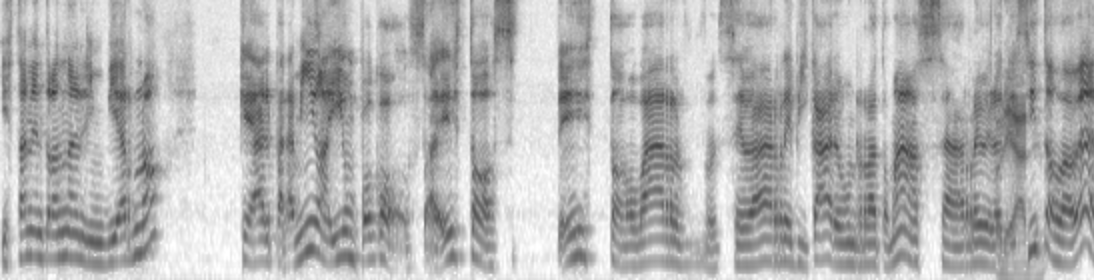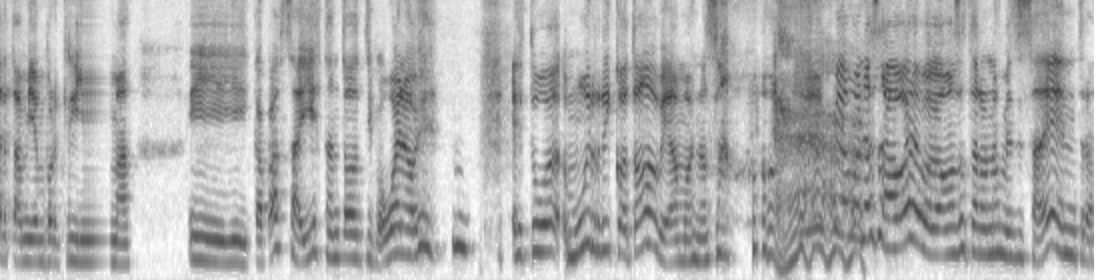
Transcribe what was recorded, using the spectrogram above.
y están entrando en el invierno, que al, para mí ahí un poco, o sea, estos, esto va, a se va a repicar un rato más, o sea, rebrotecitos va a haber también por clima. Y capaz ahí están todos tipo, bueno, estuvo muy rico todo, veámonos ahora. veámonos ahora porque vamos a estar unos meses adentro.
